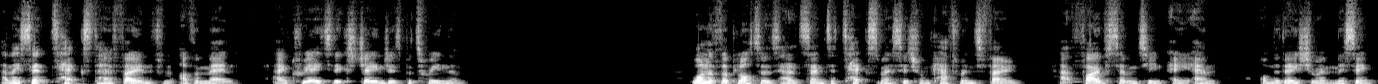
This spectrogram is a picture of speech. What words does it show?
and they sent texts to her phone from other men and created exchanges between them. One of the plotters had sent a text message from Catherine's phone at 5:17 a.m. on the day she went missing,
